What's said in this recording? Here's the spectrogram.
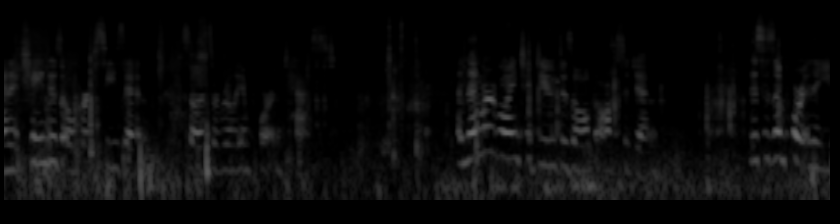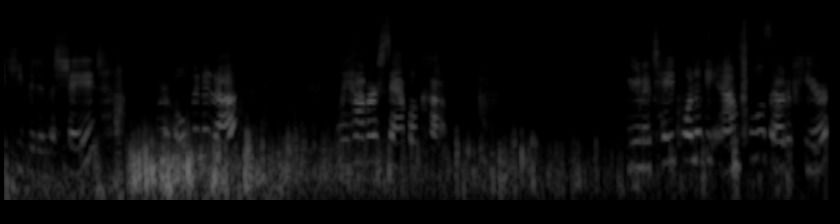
and it changes over season. So it's a really important test. And then we're going to do dissolved oxygen. This is important that you keep it in the shade. So we're gonna open it up. We have our sample cup. You're gonna take one of the ampoules out of here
